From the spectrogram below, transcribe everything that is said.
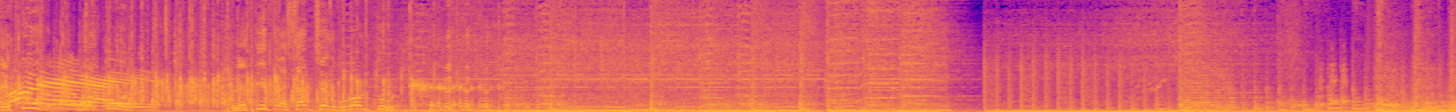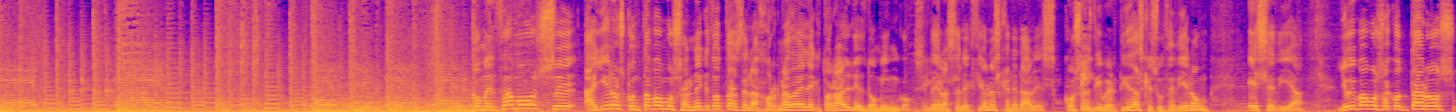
De tour, de tour. Leticia Sánchez World Tour. Comenzamos, eh, ayer os contábamos anécdotas de la jornada electoral del domingo, de las elecciones generales, cosas Sí. divertidas que sucedieron ese día. Y hoy vamos a contaros,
